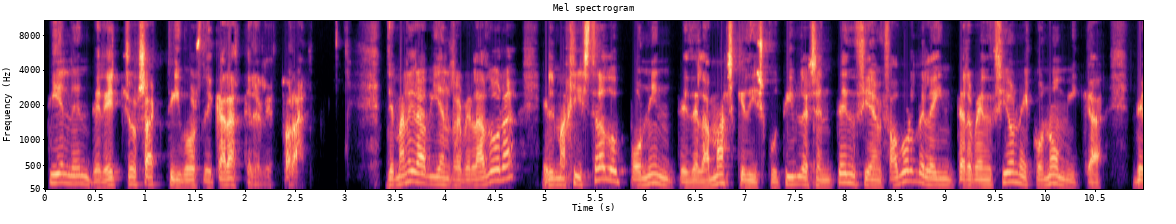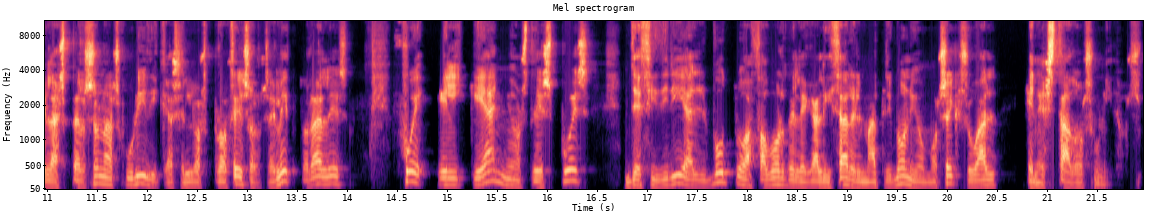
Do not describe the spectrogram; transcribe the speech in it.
tienen derechos activos de carácter electoral. De manera bien reveladora, el magistrado ponente de la más que discutible sentencia en favor de la intervención económica de las personas jurídicas en los procesos electorales fue el que años después decidiría el voto a favor de legalizar el matrimonio homosexual en Estados Unidos.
